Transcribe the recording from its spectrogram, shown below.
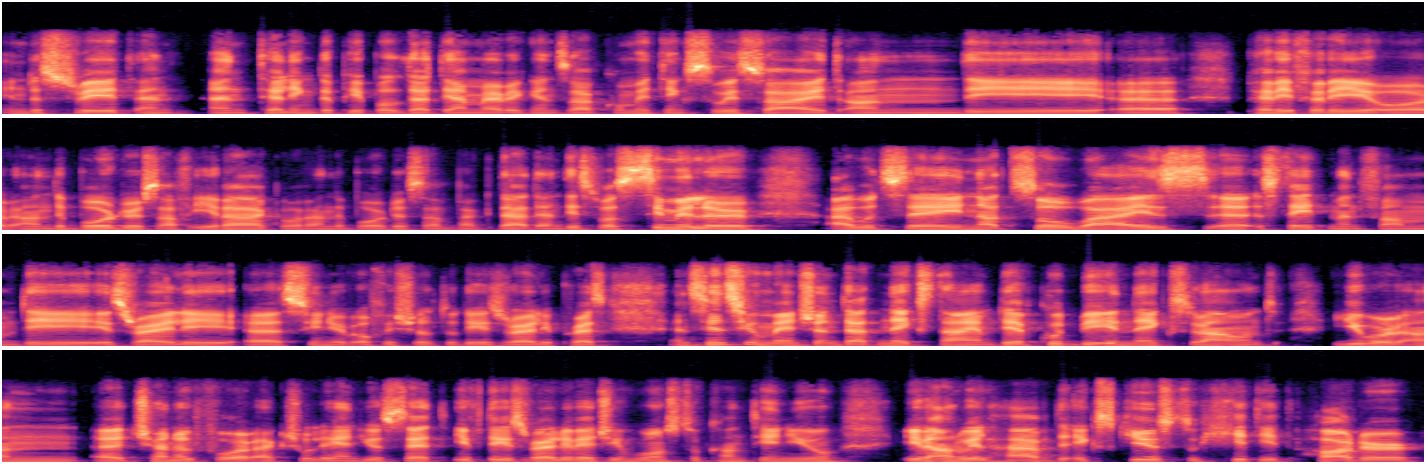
in the street and, and telling the people that the Americans are committing suicide on the uh, periphery or on the borders of Iraq or on the borders of Baghdad. And this was similar, I would say, not so wise uh, statement from the Israeli uh, senior official to the Israeli press. And since you mentioned that next time there could be a next round, you were on uh, Channel 4 actually, and you said if the Israeli regime wants to continue, Iran will have the excuse to hit it harder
